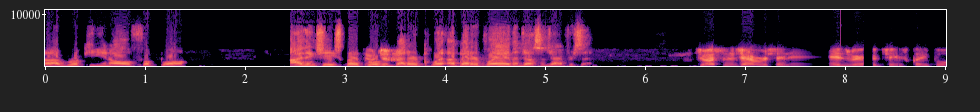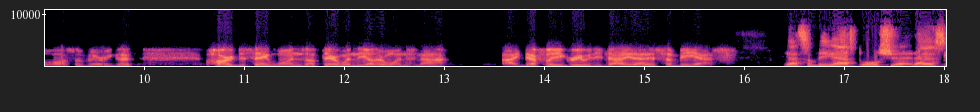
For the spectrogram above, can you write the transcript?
uh, rookie in all of football. I think Chase Claypool is a better play, a better player than Justin Jefferson. Justin Jefferson is very good. Chase Claypool also very good. Hard to say one's up there when the other one's not. I definitely agree with you, Donnie. That is some BS. Yeah, some big ass bullshit. That is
